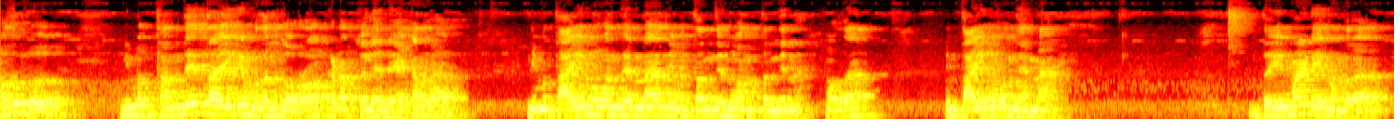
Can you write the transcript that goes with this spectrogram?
ಮೊದಲು ನಿಮ್ಮ ತಂದೆ ತಾಯಿಗೆ ಮೊದಲು ಗೌರವ ಕೊಡೋಕೆ ಕಲಿಯರಿ ಯಾಕಂದ್ರೆ ನಿಮ್ಮ ತಾಯಿನೂ ಒಂದು ಹೆಣ್ಣ, ನಿಮ್ಮ ತಂದೆನೂ ಒಂದು ತಂದಿನ. ಹೌದಾ? ನಿಮ್ಮ ತಾಯಿನೂ ಒಂದು ಹೆಣ್ಣ. ದಯಮಾಡಿ ಏನಂದ್ರೆ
